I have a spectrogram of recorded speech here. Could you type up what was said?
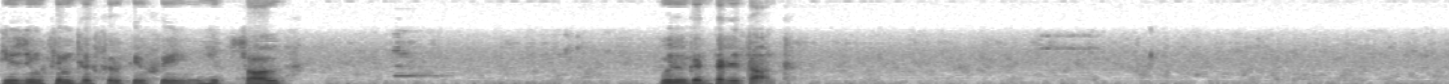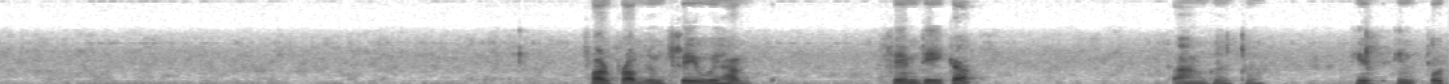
Using simplex LP if we hit solve we'll get the result. For problem 3 we have same data. So I'm going to give inputs.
